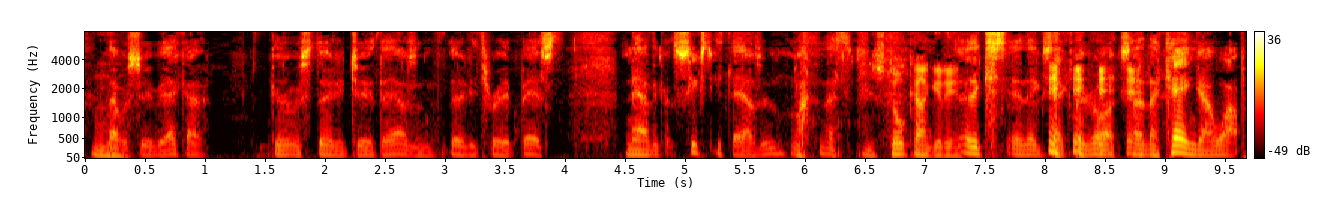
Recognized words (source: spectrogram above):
Mm-hmm. That was Subiaco. Because it was 32,000, 33 at best. Now they've got 60,000. You still can't get in. Ex- exactly right. So they can go up.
